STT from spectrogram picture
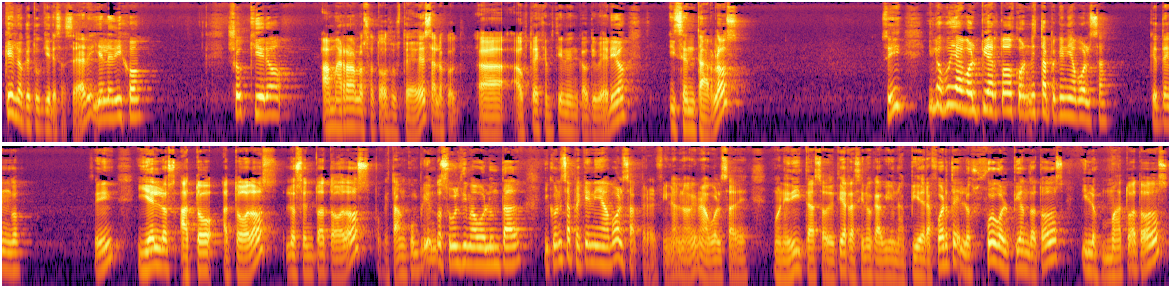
¿qué es lo que tú quieres hacer? Y él le dijo, yo quiero amarrarlos a todos ustedes, a, los, a ustedes que me tienen en cautiverio, y sentarlos Y los voy a golpear todos con esta pequeña bolsa que tengo, ¿sí? Y él los ató a todos, los sentó a todos, porque estaban cumpliendo su última voluntad, y con esa pequeña bolsa, pero al final no había una bolsa de moneditas o de tierra, sino que había una piedra fuerte, los fue golpeando a todos y los mató a todos,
